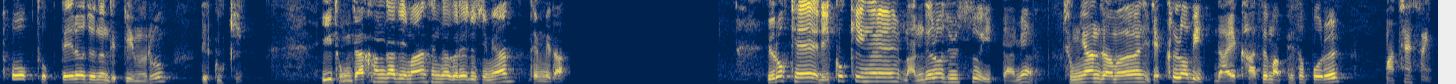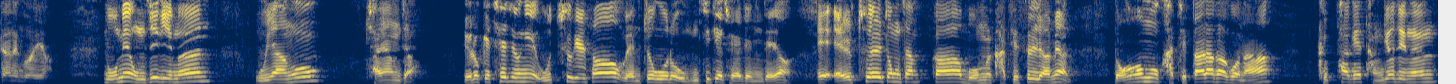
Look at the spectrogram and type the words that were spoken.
톡톡 때려주는 느낌으로 리코킹. 이 동작 한 가지만 생각을 해주시면 됩니다. 이렇게 리코킹을 만들어 줄 수 있다면 중요한 점은 이제 클럽이 나의 가슴 앞에서 볼을 맞출 수 있다는 거예요. 몸의 움직임은 우양우, 좌양자. 이렇게 체중이 우측에서 왼쪽으로 움직여져야 되는데요. 이 L2L 동작과 몸을 같이 쓰려면 너무 같이 따라가거나 급하게 당겨지는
